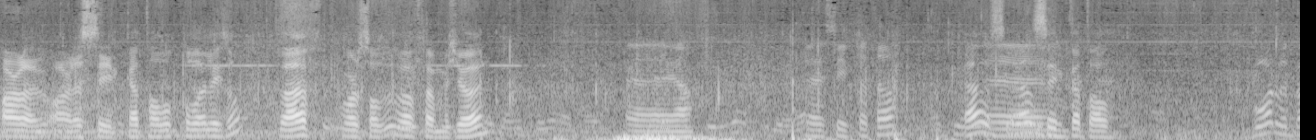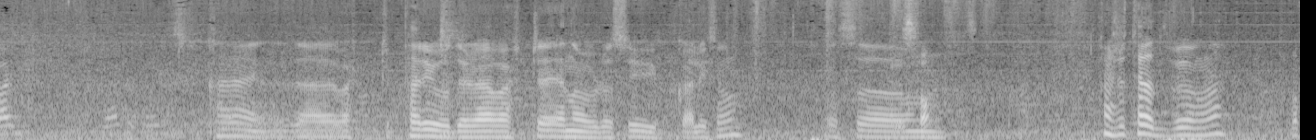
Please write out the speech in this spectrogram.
Har du, har du cirka tall på det, liksom? Du er, hva sa du? Du var 25 år? Eh, ja. Eh, cirka tall. Ja, ja Eh, cirka tall. Det har vært perioder det har vært en overdose i uka, liksom. Og så sant. Kanskje 30 ganger. Å,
